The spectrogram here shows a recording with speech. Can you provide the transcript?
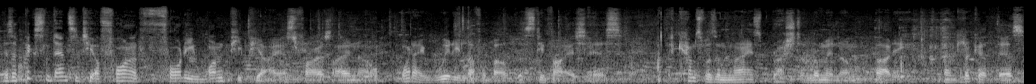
is a pixel density of 441 ppi as far as I know. What I really love about this device is it comes with a nice brushed aluminum body. And look at this,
